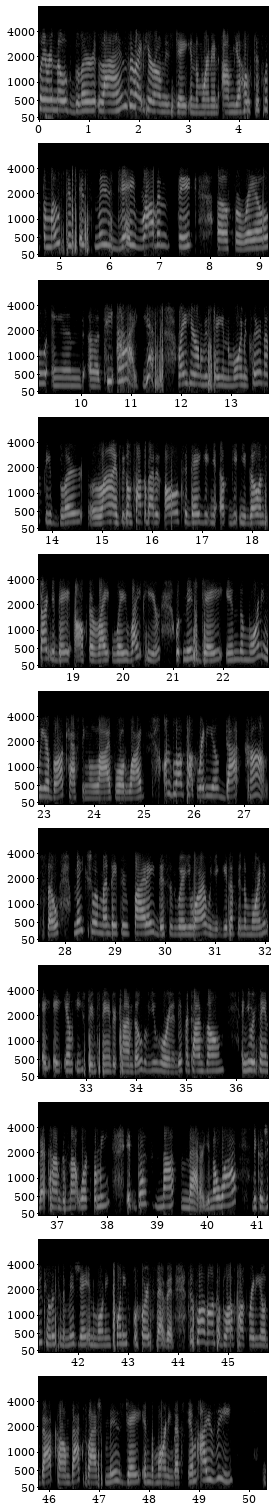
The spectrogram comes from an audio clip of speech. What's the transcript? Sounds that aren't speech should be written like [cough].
Clearing those blurred lines right here on Miz J in the morning. I'm your hostess with the mostest. It's Miz J Robin Thicke, uh, Pharrell, and uh, T.I. Yes, right here on Miz J in the morning, clearing up these blurred lines. We're going to talk about it all today, getting you up, getting you going, starting your day off the right way right here with Miz J in the morning. We are broadcasting live worldwide on blogtalkradio.com. So make sure Monday through Friday, this is where you are when you get up in the morning, 8 a.m. Eastern Standard Time. Those of you who are in a different time zone and you were saying that time does not work for me, it does not matter. You know why? Because you can listen to Miz J in the morning 24 7. Just log on to blogtalkradio.com backslash Miz J in the morning. That's M I Z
